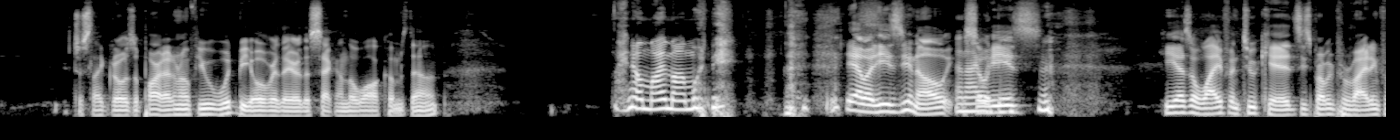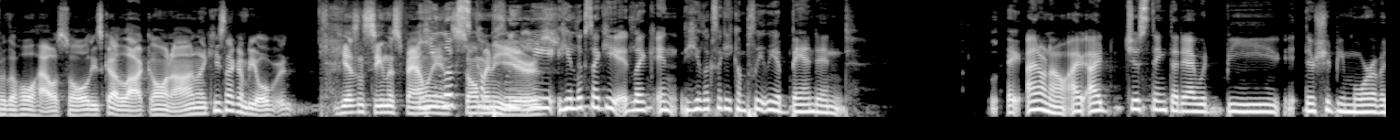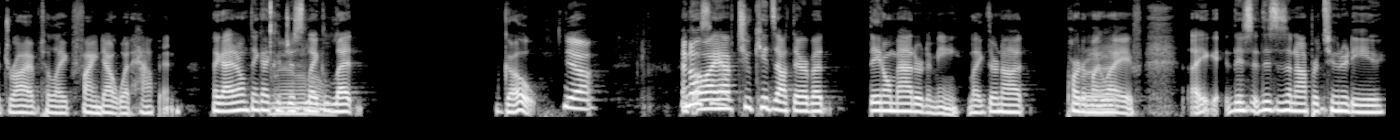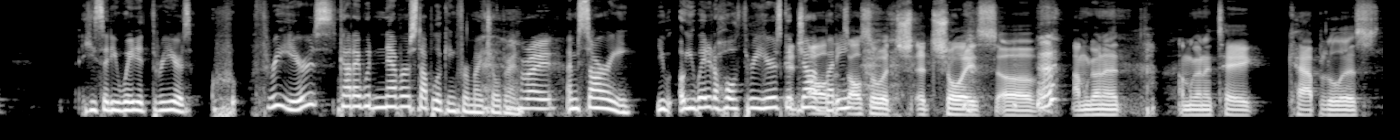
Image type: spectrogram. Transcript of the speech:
it just like grows apart. I don't know if you would be over there the second the wall comes down. I know my mom would be. Yeah, but he's you know, And I so would be. he's he has a wife and two kids. He's probably providing for the whole household. He's got a lot going on. Like he's not going to be over. He hasn't seen this family in so many completely- years. He looks like he like in he looks like he completely abandoned. I, I don't know. I I just think that I would be there should be more of a drive to like find out what happened. Like I don't think I could just like let go. Yeah. And Like, also, oh, I have two kids out there, but they don't matter to me. Like they're not part of my life. Like this, this is an opportunity. He said he waited three years. Who- Three years? God, I would never stop looking for my children. right. I'm sorry. You oh, you waited a whole three years. Good It's job, al- buddy. It's also a, ch- a choice of I'm gonna I'm gonna take capitalist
